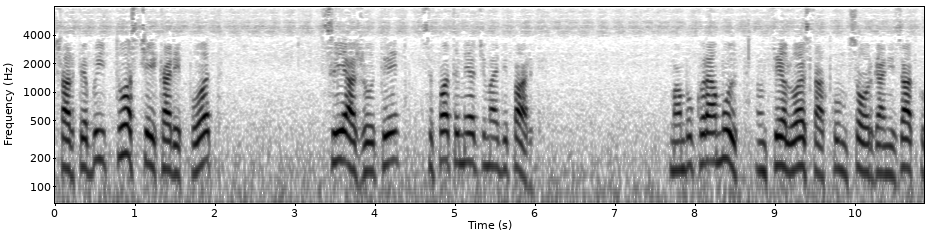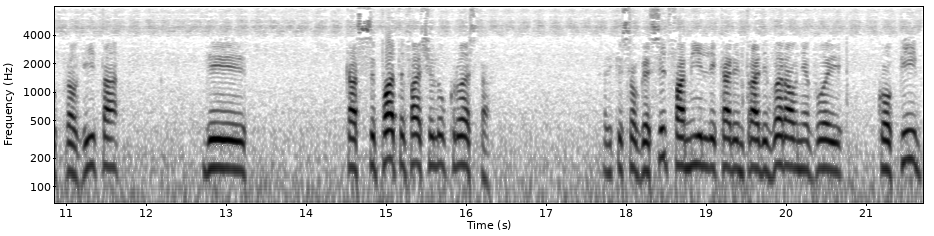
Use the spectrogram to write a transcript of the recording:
Și ar trebui toți cei care pot să-i ajute să poată merge mai departe. M-am bucurat mult în felul ăsta, cum s-a organizat cu Provita, de, ca să se poată face lucrul ăsta. Adică s-au găsit familii care într-adevăr au nevoie, copii,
